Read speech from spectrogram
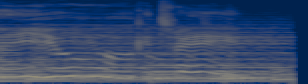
That you can trade.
